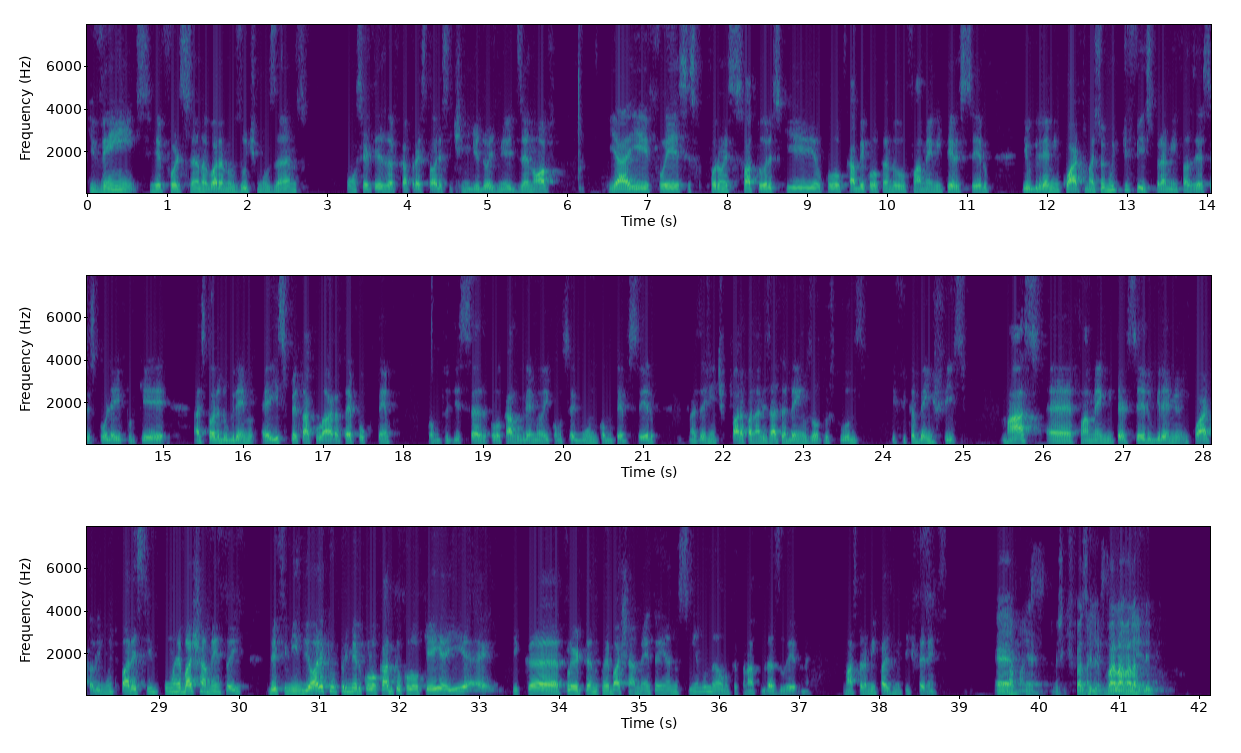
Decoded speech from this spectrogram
que vem se reforçando agora nos últimos anos. Com certeza vai ficar para a história esse time de 2019. E aí foi esses, foram esses fatores que eu acabei colocando o Flamengo em terceiro e o Grêmio em quarto. Mas foi muito difícil para mim fazer essa escolha aí, porque a história do Grêmio é espetacular, até pouco tempo. Como tu disse, César, colocava o Grêmio aí como segundo, como terceiro, mas a gente para para analisar também os outros clubes e fica bem difícil. Mas é, Flamengo em terceiro, Grêmio em quarto ali, muito parecido com um rebaixamento aí definindo. E olha que o primeiro colocado que eu coloquei aí é, fica flertando com rebaixamento aí ano sim, ano não no Campeonato Brasileiro, né? Mas para mim faz muita diferença. É, ah, é acho que faz. Vai lá, vai lá, Felipe.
